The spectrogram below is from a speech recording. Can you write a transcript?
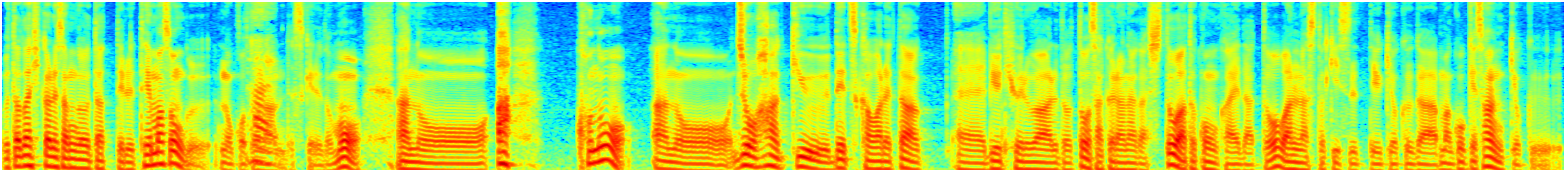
宇多田ヒカルさんが歌ってるテーマソングのことなんですけれども、あのあこのあの序破Q で使われた、えー Beautiful World と桜流しとあと今回だと One Last Kiss っていう曲が、まあ、合計3曲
